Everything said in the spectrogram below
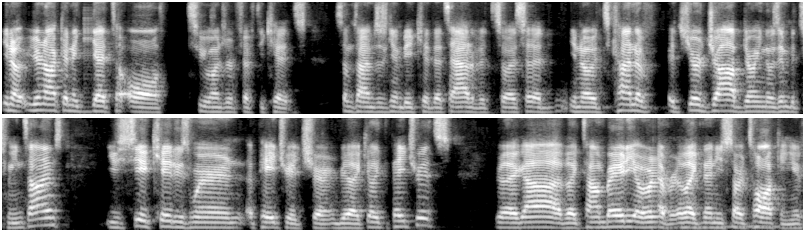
you know, you're not going to get to all 250 kids. Sometimes there's going to be a kid that's out of it. So I said, you know, it's kind of it's your job during those in between times. You see a kid who's wearing a Patriot shirt and be like, you like the Patriots? You're like, ah, like Tom Brady or whatever. Like then you start talking. If,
